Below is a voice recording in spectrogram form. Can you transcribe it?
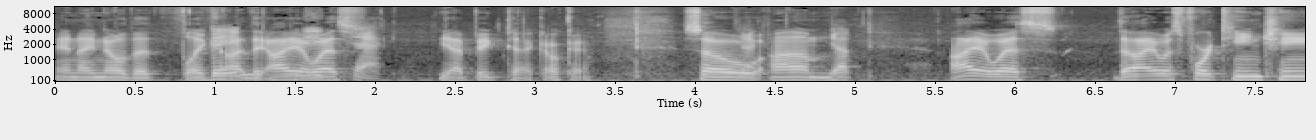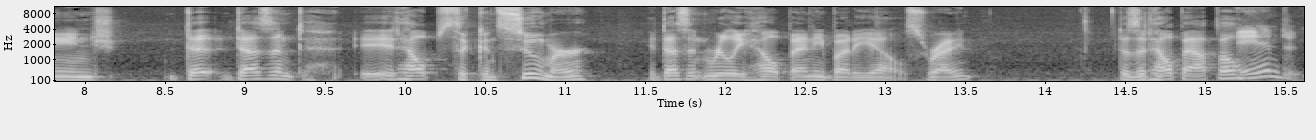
and I know that like They, uh, the iOS. tech. Yeah, big tech. Okay, so Tech. um, Yep. iOS, the iOS 14 change d- doesn't. It helps the consumer. It doesn't really help anybody else, right? Does it help Apple? And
